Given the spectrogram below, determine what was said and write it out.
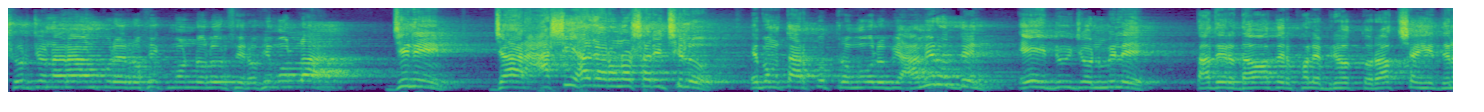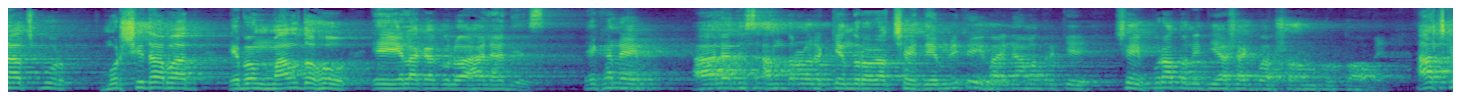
সূর্যনারায়ণপুরের রফিক মণ্ডল উর্ফে রফিমোল্লা যিনি যার আশি হাজার অনুসারী ছিল এবং তার পুত্র মৌলবী আমির উদ্দিন এই দুইজন মিলে তাদের দাওয়াতের ফলে বৃহত্তর রাজশাহী, দিনাজপুর, মুর্শিদাবাদ এবং মালদহ এই এলাকাগুলো আহলে এখানে আহলে হাদিস আন্দোলনের কেন্দ্র রাজশাহীতে এমনিতেই হয় না, আমাদেরকে সেই পুরাতন ইতিহাস একবার স্মরণ করতে হবে। আজকে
